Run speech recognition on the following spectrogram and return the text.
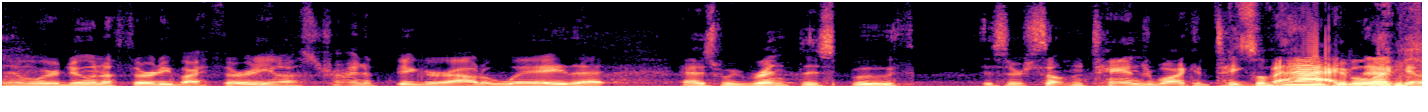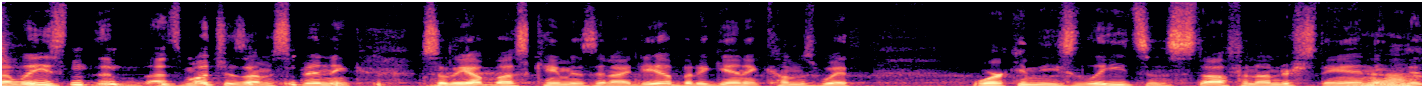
And we are doing a 30 by 30, and I was trying to figure out a way that, as we rent this booth, is there something tangible I could take Something back can, that like- can at least as much as I'm spending? So the up bus came as an idea, but again, it comes with working these leads and stuff and understanding Yeah.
